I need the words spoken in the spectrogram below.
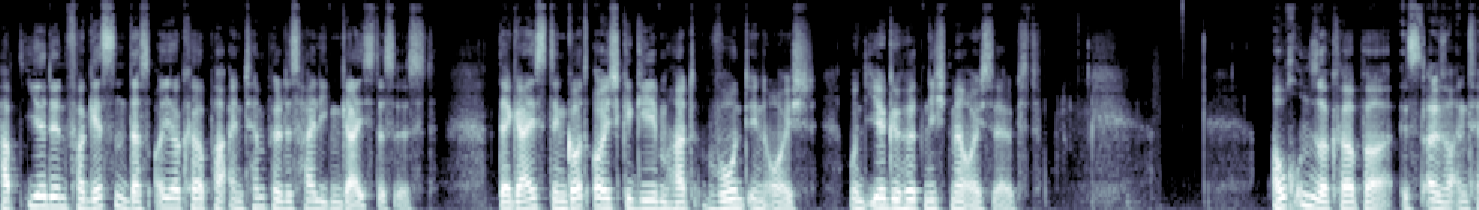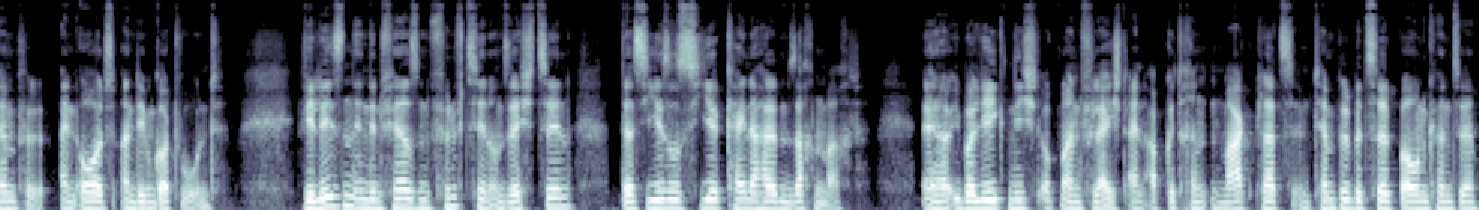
Habt ihr denn vergessen, dass euer Körper ein Tempel des Heiligen Geistes ist? Der Geist, den Gott euch gegeben hat, wohnt in euch, und ihr gehört nicht mehr euch selbst. Auch unser Körper ist also ein Tempel, ein Ort, an dem Gott wohnt. Wir lesen in den Versen 15 und 16, dass Jesus hier keine halben Sachen macht. Er überlegt nicht, ob man vielleicht einen abgetrennten Marktplatz im Tempelbezirk bauen könnte,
